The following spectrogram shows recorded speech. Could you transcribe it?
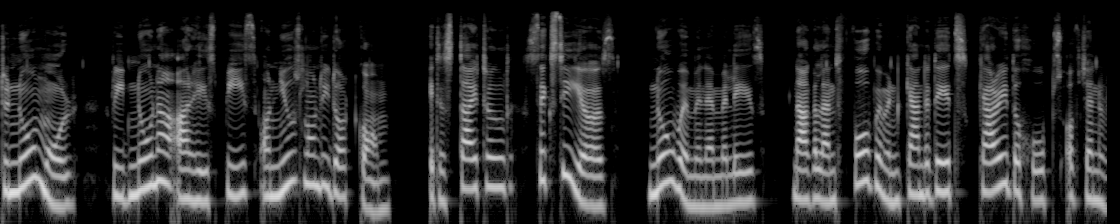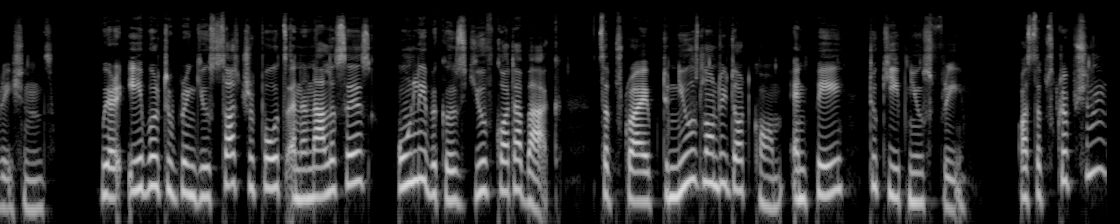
To know more, read Nona Arhe's piece on newslaundry.com. It is titled 60 Years, No Women MLAs, Nagaland's four women candidates carry the hopes of generations. We are able to bring you such reports and analysis only because you've got our back. Subscribe to newslaundry.com and pay to keep news free. Our subscription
